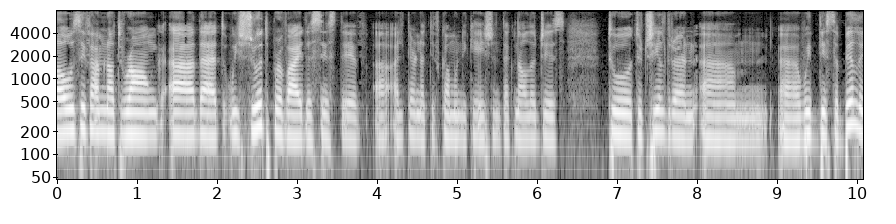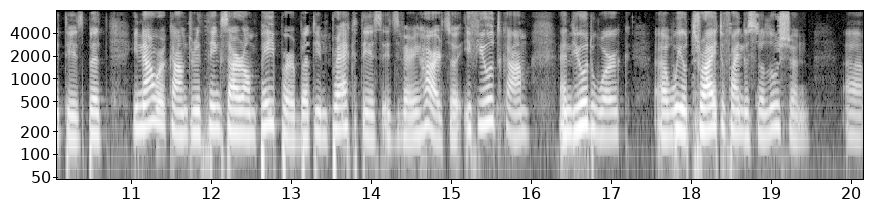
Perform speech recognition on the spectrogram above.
laws, if I'm not wrong, uh, that we should provide assistive uh, alternative communication technologies to, to children um, uh, with disabilities. But in our country, things are on paper, but in practice, it's very hard. So if you would come and you would work, uh, we would try to find a solution uh,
